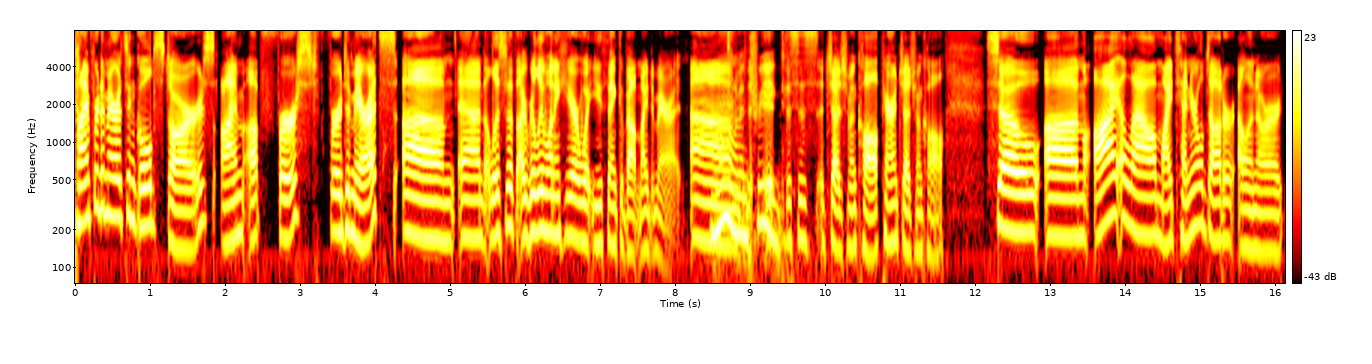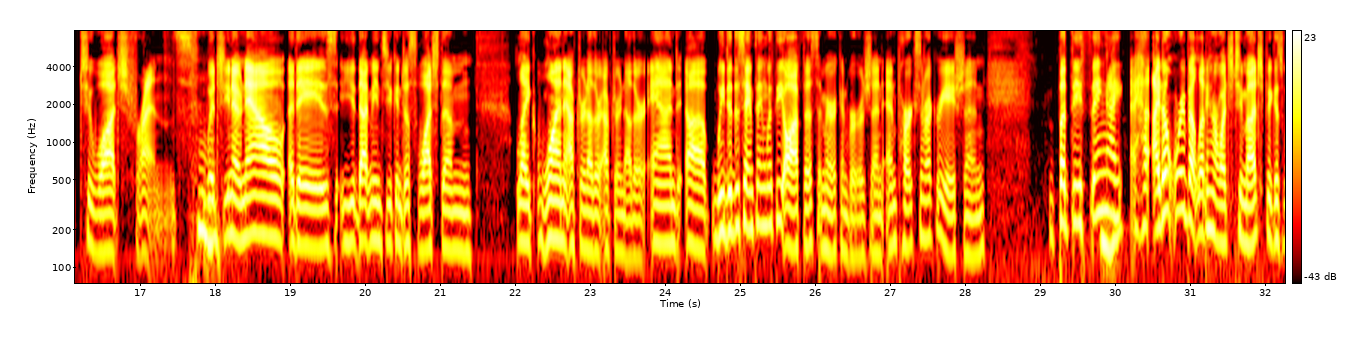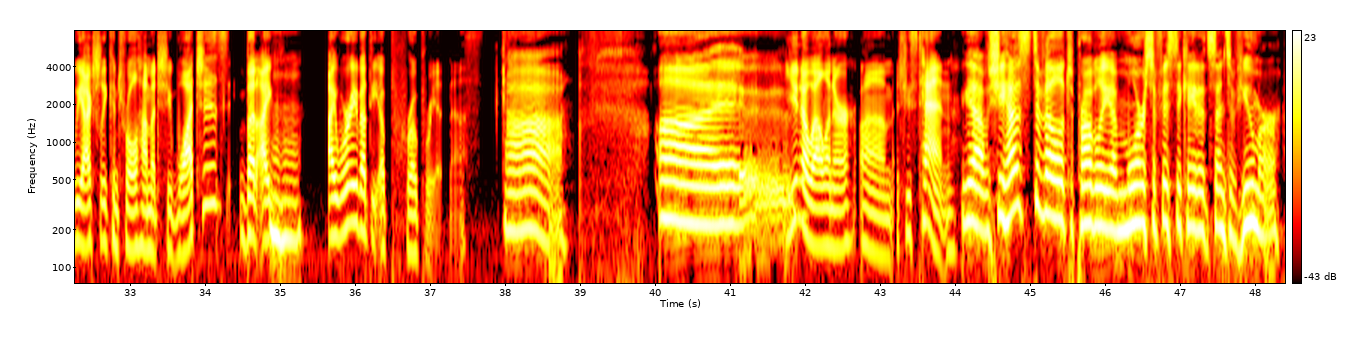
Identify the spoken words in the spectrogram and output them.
Time for demerits and gold stars. I'm up first for demerits. Um, and Elizabeth, I really want to hear what you think about my demerit. Um, mm, I'm intrigued. It, this is a judgment call, parent judgment call. So um, I allow my 10 year old daughter, Eleanor, to watch Friends, hmm. which, you know, nowadays you, that means you can just watch them like one after another after another. And uh, we did the same thing with The Office, American version, and Parks and Recreation. But the thing mm-hmm. I I don't worry about letting her watch too much because we actually control how much she watches. But I mm-hmm. I worry about the appropriateness. Ah. Uh, you know Eleanor. Um, she's ten. Yeah, she has developed probably a more sophisticated sense of humor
